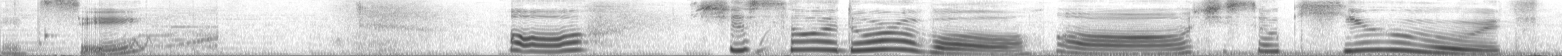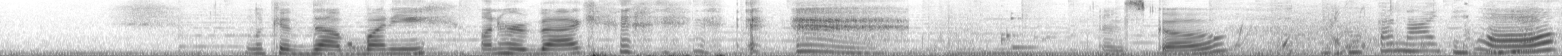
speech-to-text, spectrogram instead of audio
Let's see. Oh, she's so adorable. Oh, she's so cute. Look at that bunny on her back. Let's go. Aww.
